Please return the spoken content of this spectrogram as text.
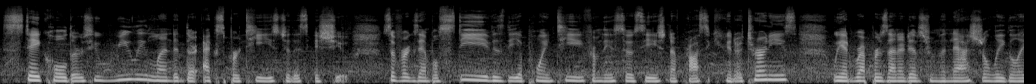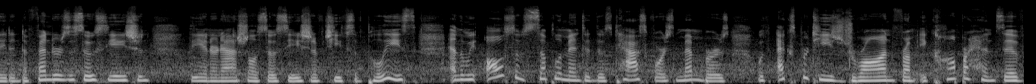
stakeholders who really lended their expertise to this issue. So, for example, Steve is the appointee from the Association of Prosecuting Attorneys. We had representatives from the National Legal Aid and Defenders Association, the International Association of Chiefs of Police, and then we also supplemented those task force members with expertise drawn from a comprehensive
